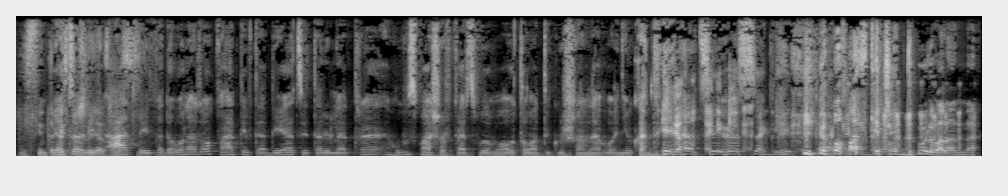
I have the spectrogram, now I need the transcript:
Szinte Ja, biztos, hogy lesz. átléped a vonatot, átlépted a DLC területre, 20 másodperc múlva automatikusan levonjuk a DLC igen. összegét. Jó, az kicsit durva lenne.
